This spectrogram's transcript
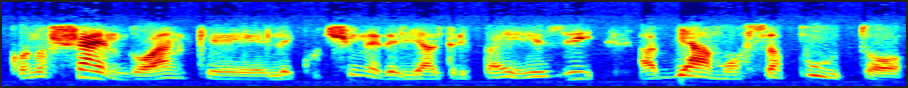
conoscendo anche le cucine degli altri paesi abbiamo saputo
